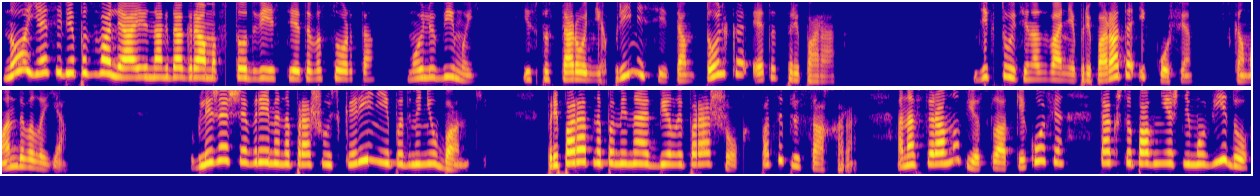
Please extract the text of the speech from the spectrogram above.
но я себе позволяю иногда граммов 100-200 этого сорта. Мой любимый. Из посторонних примесей там только этот препарат. «Диктуйте название препарата и кофе», – скомандовала я. В ближайшее время напрошусь к Ирине и подменю банки. Препарат напоминает белый порошок, подсыплю сахара. Она все равно пьет сладкий кофе, так что по внешнему виду,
